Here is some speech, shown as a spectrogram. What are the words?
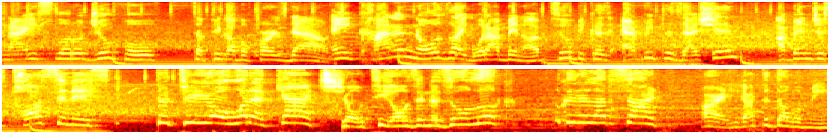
nice little juke move to pick up a first down. And he kind of knows, like, what I've been up to. Because every possession, I've been just tossing this to T.O. What a catch. Yo, T.O.'s in the zone. Look. Look at the left side. All right, he got the double me.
